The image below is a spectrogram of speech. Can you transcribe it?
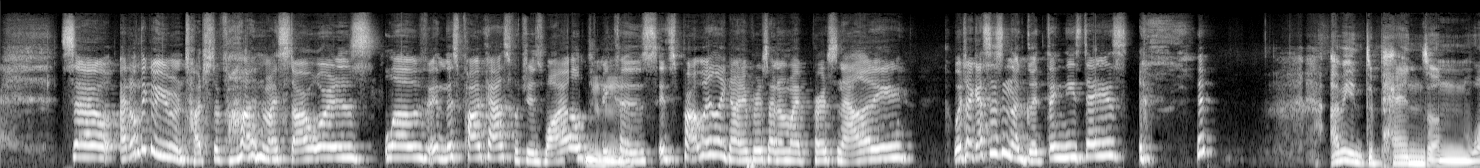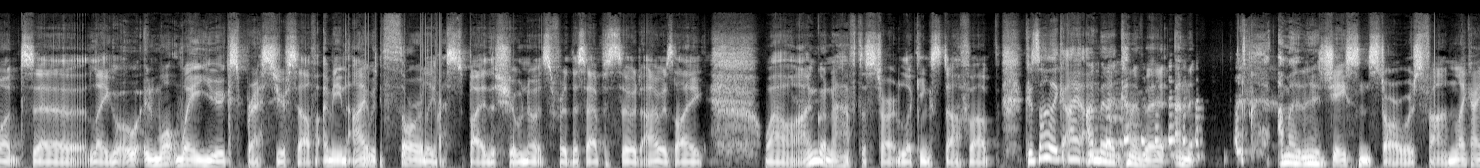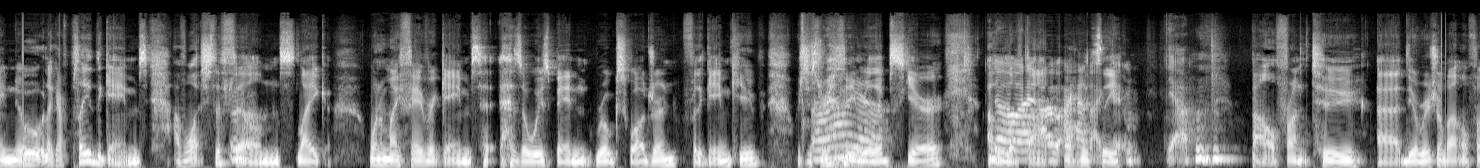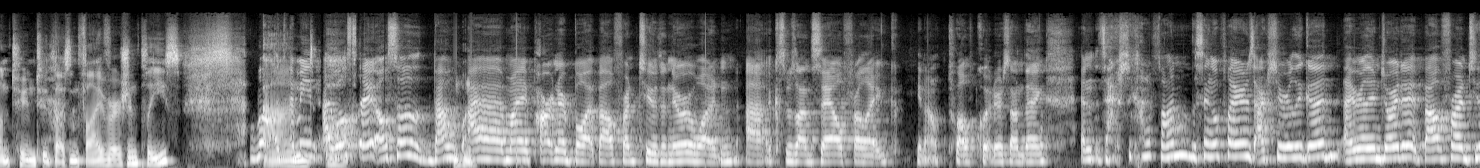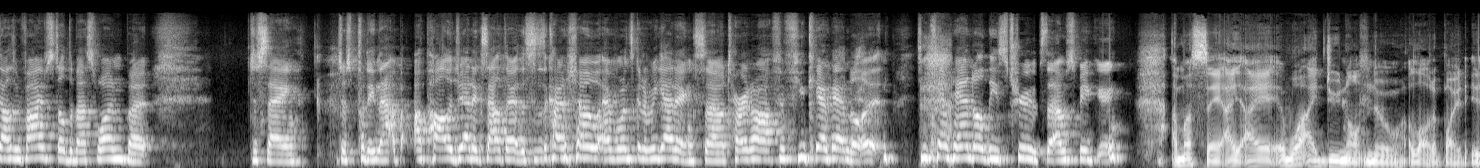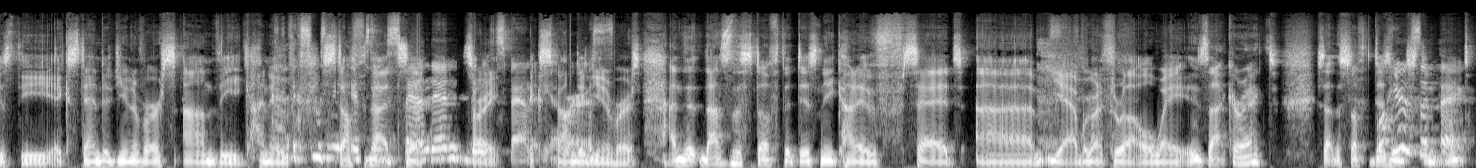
So I don't think we even touched upon my Star Wars love in this podcast, which is wild mm-hmm. because it's probably like 90% of my personality, which I guess isn't a good thing these days. I mean, depends on what, uh, like, in what way you express yourself. I mean, I was thoroughly impressed by the show notes for this episode. I was like, wow, I'm going to have to start looking stuff up because, like, I, I'm a kind of a, an I'm an adjacent Star Wars fan. Like I know, like I've played the games, I've watched the uh-huh. films. Like one of my favorite games has always been Rogue Squadron for the GameCube, which is really, yeah. really obscure. I no, love that. I, I, Obviously, that yeah. Battlefront 2, uh, the original Battlefront 2 in 2005 version, please. Well, and, I mean, I will say also, Battle, mm-hmm. uh, my partner bought Battlefront 2, the newer one, because uh, it was on sale for like, you know, 12 quid or something. And it's actually kind of fun. The single player is actually really good. I really enjoyed it. Battlefront 2005 still the best one, but just saying, just putting that apologetics out there. This is the kind of show everyone's going to be getting. So turn off if you can't handle it. You can't handle these truths that I'm speaking. I must say, I, I what I do not know a lot about is the extended universe and the kind of stuff that expanded, uh, sorry expanded, expanded universe. universe. and the, that's the stuff that Disney kind of said. Um, yeah, we're going to throw that all away. Is that correct? Is that the stuff that Disney well, here's the thing. Want?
